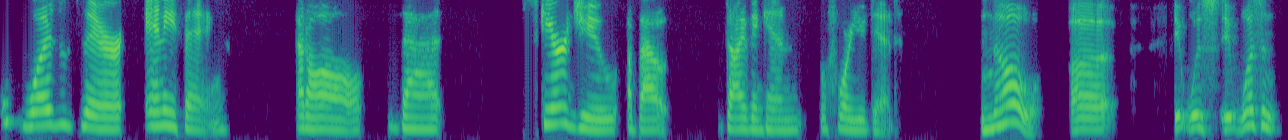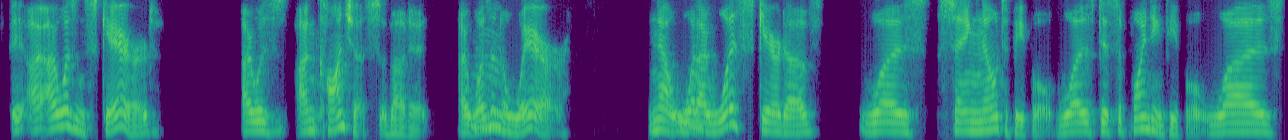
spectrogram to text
Was there anything at all that scared you about diving in before you did? No. Uh, it was, it wasn't, I, I wasn't scared. I was unconscious about it. I wasn't mm. aware. Now, what mm. I was scared of was saying no to people, was disappointing people, was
